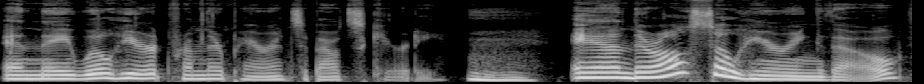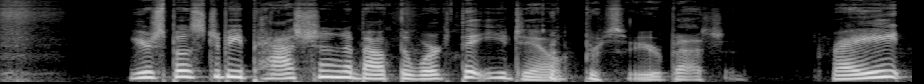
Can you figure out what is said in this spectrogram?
and they will hear it from their parents about security. And they're also hearing though, you're supposed to be passionate about the work that you do Pursue your passion. right?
